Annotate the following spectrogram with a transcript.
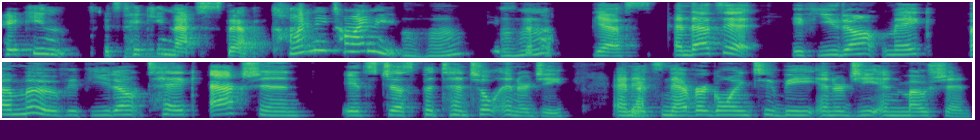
It's taking it's taking that step. Tiny, tiny. Mm-hmm. Mm-hmm. Yes. And that's it. If you don't make a move, if you don't take action, it's just potential energy. and yeah. it's never going to be energy in motion.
